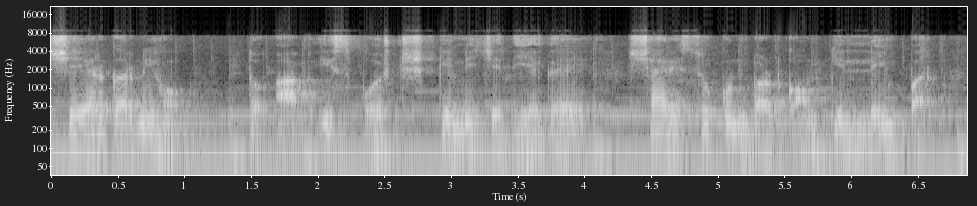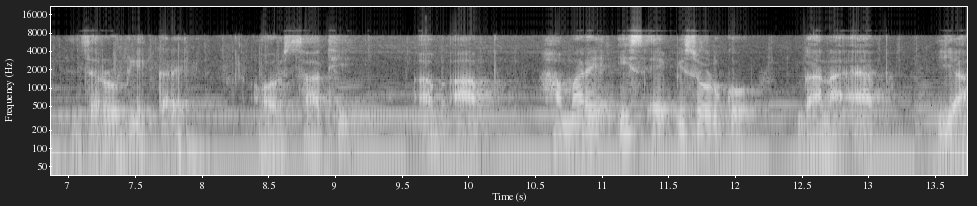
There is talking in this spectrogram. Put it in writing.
शेयर करनी हो तो आप इस पोस्ट के नीचे दिए गए शायरी सुकून डॉट कॉम की लिंक पर ज़रूर क्लिक करें। और साथ ही अब आप हमारे इस एपिसोड को गाना ऐप या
